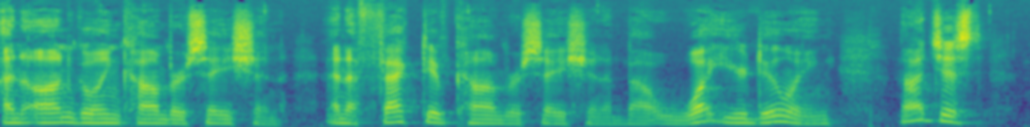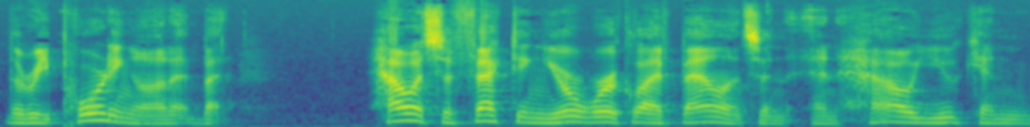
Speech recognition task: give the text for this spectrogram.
an ongoing conversation, an effective conversation about what you're doing, not just the reporting on it, but how it's affecting your work life balance and, and how you can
